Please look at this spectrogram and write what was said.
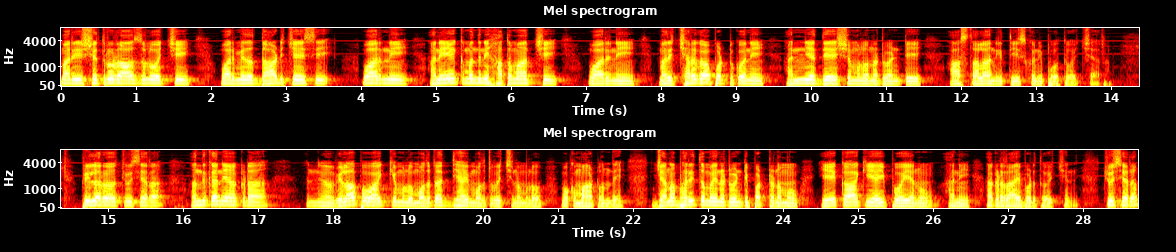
మరి శత్రురాజులు వచ్చి వారి మీద దాడి చేసి వారిని అనేక మందిని హతమార్చి వారిని మరి చెరగా పట్టుకొని అన్య దేశంలో ఉన్నటువంటి ఆ స్థలానికి తీసుకొని పోతూ వచ్చారు. ప్రియులరా చూసారా అందుకనే అక్కడ విలాప వాక్యములో మొదటి అధ్యాయం మొదటి వచనంలో ఒక మాట ఉంది. జనభరితమైనటువంటి పట్టణము ఏకాకి అయిపోయాను అని అక్కడ రాయబడుతూ వచ్చింది. చూసారా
